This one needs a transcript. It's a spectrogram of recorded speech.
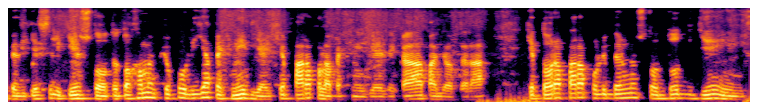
παιδικές ηλικίες τότε, το είχαμε πιο πολύ για παιχνίδια. Είχε πάρα πολλά παιχνίδια, ειδικά παλιότερα. Και τώρα πάρα πολλοί μπαίνουν στο dot games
